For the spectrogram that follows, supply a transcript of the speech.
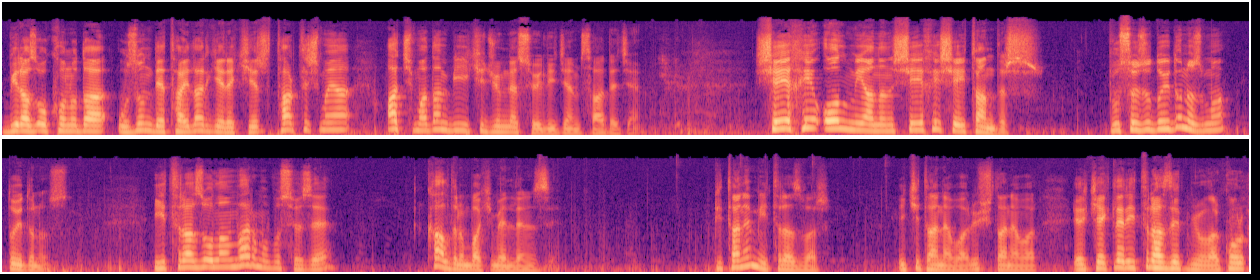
Biraz o konuda uzun detaylar gerekir. Tartışmaya açmadan bir iki cümle söyleyeceğim sadece. Şeyhi olmayanın şeyhi şeytandır. Bu sözü duydunuz mu? Duydunuz. İtirazı olan var mı bu söze? Kaldırın bakayım ellerinizi. Bir tane mi itiraz var? İki tane var, üç tane var. Erkekler itiraz etmiyorlar. Kor-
